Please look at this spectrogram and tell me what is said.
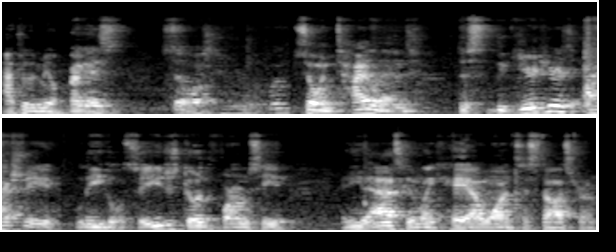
after the meal. All right, guys. So, watch the camera real quick. So in Thailand, this the gear here is actually legal. So you just go to the pharmacy and you ask them like, "Hey, I want testosterone."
